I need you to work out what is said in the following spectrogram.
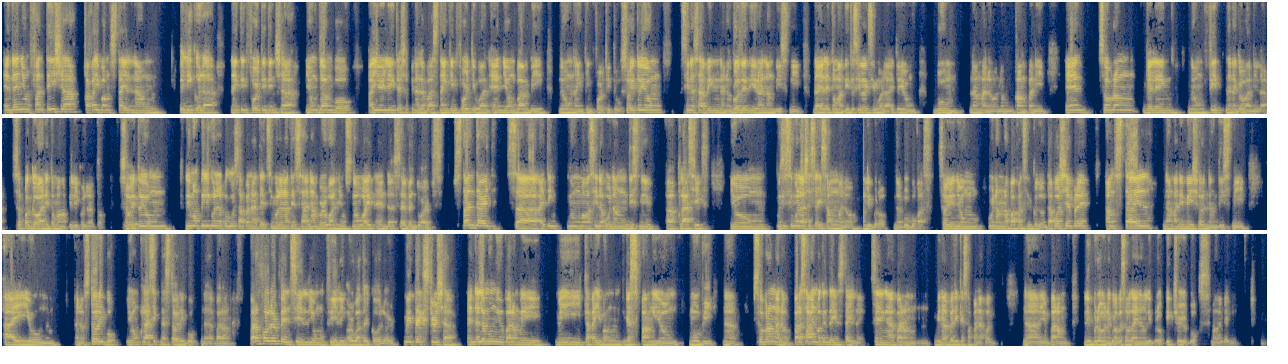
And then yung Fantasia, kakaibang style ng pelikula, 1940 din siya. Yung Dumbo, a year later siya pinalabas, 1941, and yung Bambi noong 1942. So ito yung sinasabing ano golden era ng Disney dahil ito nga dito sila nagsimula ito yung boom ng ano ng company and sobrang galing nung fit na nagawa nila sa paggawa nitong mga pelikula na to. So ito yung limang pelikula na pag-uusapan natin. Simulan natin sa number one, yung Snow White and the Seven Dwarfs. Standard sa, I think, nung mga sinaunang Disney uh, classics, yung magsisimula siya sa isang ano, libro na bubukas. So yun yung unang napapansin ko doon. Tapos syempre, ang style ng animation ng Disney ay yung ano storybook, yung classic na storybook na parang parang color pencil yung feeling or watercolor. May texture siya. And alam mong yung parang may may kakaibang gaspang yung movie na sobrang ano, para sa akin maganda yung style na yun. Kasi nga parang binabalik ka sa panahon na yung parang libro, nagbabasa tayo ng libro, picture books, mga ganyan.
